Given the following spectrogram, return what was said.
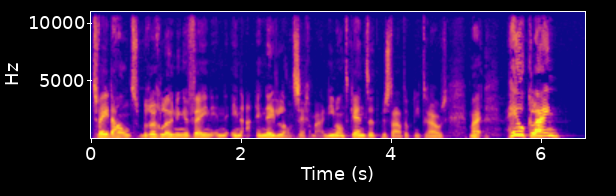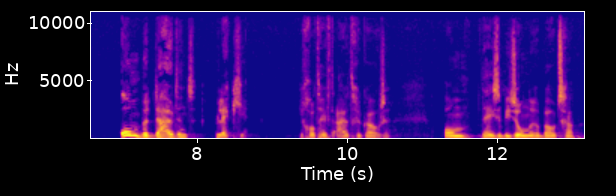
tweedehands brugleuningenveen in, in, in Nederland, zeg maar. Niemand kent het, bestaat ook niet trouwens. Maar heel klein, onbeduidend plekje. Die God heeft uitgekozen om deze bijzondere boodschap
